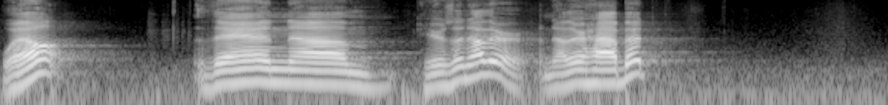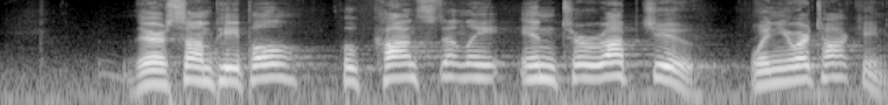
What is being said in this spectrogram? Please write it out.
Well, then um, here's another, another habit. There are some people who constantly interrupt you when you are talking.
